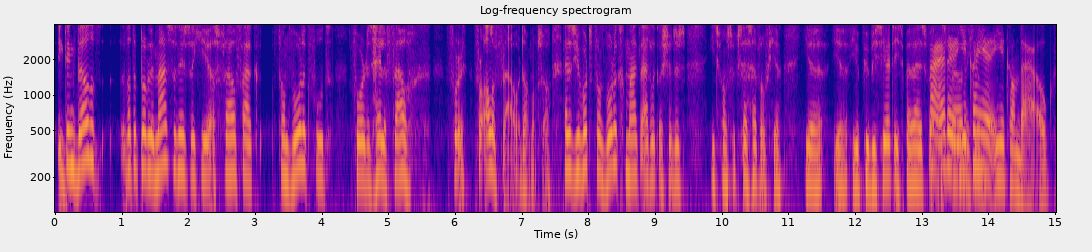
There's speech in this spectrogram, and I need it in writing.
ik denk wel dat wat er problematisch is... dat je je als vrouw vaak verantwoordelijk voelt voor het hele vrouw... Voor, voor alle vrouwen dan of zo. En dus je wordt verantwoordelijk gemaakt eigenlijk als je dus iets van succes hebt... of je, je, je, je publiceert iets bij wijze van Maar vrouw, je, kan je, je kan daar ook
